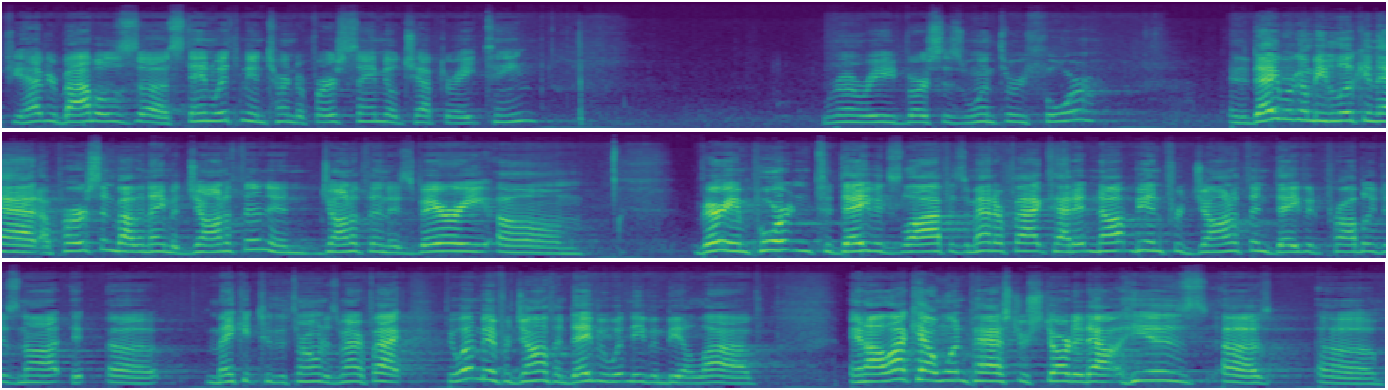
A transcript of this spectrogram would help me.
If you have your Bibles, uh, stand with me and turn to 1 Samuel chapter 18. We're going to read verses 1 through 4. And today we're going to be looking at a person by the name of Jonathan. And Jonathan is very, um, very important to David's life. As a matter of fact, had it not been for Jonathan, David probably does not uh, make it to the throne. As a matter of fact, if it wasn't been for Jonathan, David wouldn't even be alive. And I like how one pastor started out his uh, uh,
